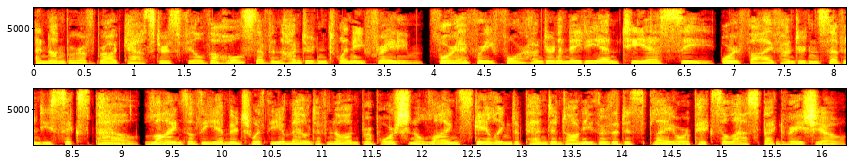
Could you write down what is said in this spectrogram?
A number of broadcasters fill the whole 720 frame for every 480 NTSC or 576 PAL lines of the image with the amount of non-proportional line scaling dependent on either the display or pixel aspect ratio.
